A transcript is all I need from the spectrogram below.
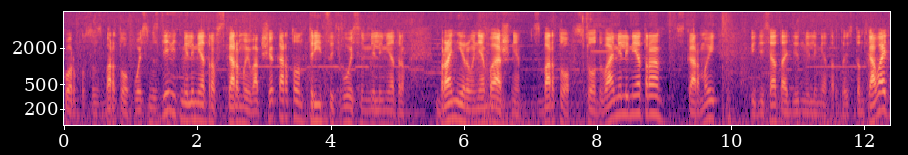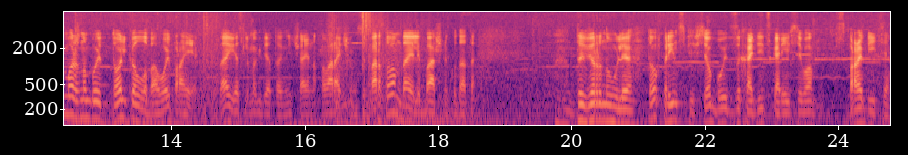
корпуса с бортов 89 миллиметров, с кормы вообще картон 38 миллиметров. Бронирование башни с бортов 102 миллиметра, с кормы 51 миллиметр. То есть танковать можно будет только лобовой проект. Да, если мы где-то нечаянно поворачиваемся бортом, да, или башню куда-то довернули, то, в принципе, все будет заходить, скорее всего, с пробитием.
